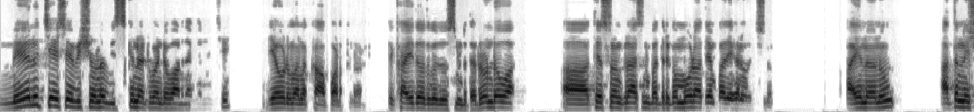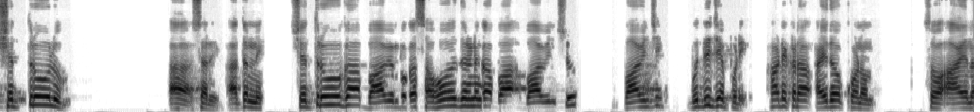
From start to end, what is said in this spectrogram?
మేలు చేసే విషయంలో విసుకున్నటువంటి వారి దగ్గర నుంచి దేవుడు మనకు కాపాడుతున్నాడు. ఇక ఐదవదిగా చూసినట్టు రెండవ తెసలోనికి రాసిన పత్రిక మూడో అధ్యాయం పదిహేను వచ్చిన ఆయనను అతని శత్రువులు సారీ అతన్ని శత్రువుగా భావింపక సహోదరునిగా భా భావించు భావించి బుద్ధి చెప్పుడి. కాబట్టి ఇక్కడ ఐదవ కోణం. సో ఆయన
